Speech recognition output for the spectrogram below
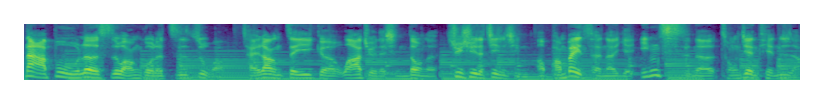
那不勒斯王国的资助啊，才让这一个挖掘的行动呢继续的进行。哦，庞贝城呢也因此呢重见天日啊。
